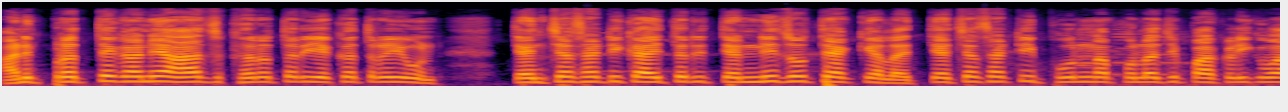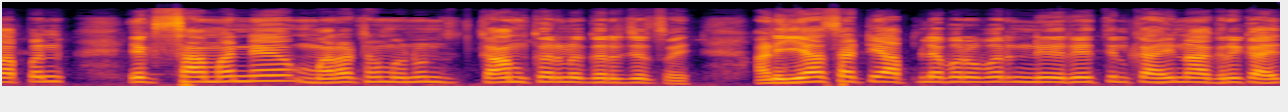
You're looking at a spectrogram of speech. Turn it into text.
आणि प्रत्येकाने आज खरं तर एकत्र येऊन त्यांच्यासाठी काहीतरी त्यांनी जो त्याग केला आहे त्याच्यासाठी फुल ना फुलाची पाकळी किंवा आपण एक सामान्य मराठा म्हणून काम करणं गरजेचं आहे. आणि यासाठी आपल्याबरोबर नेरेतील काही नागरिक आहेत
